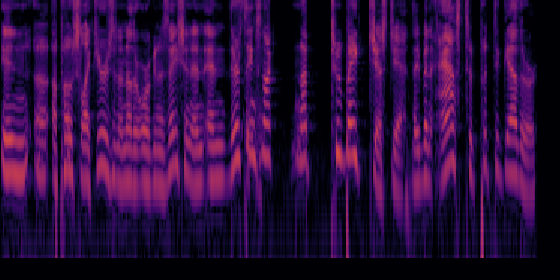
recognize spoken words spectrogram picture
in uh, a post like yours in another organization, and and their things not not too baked just yet. They've been asked to put together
